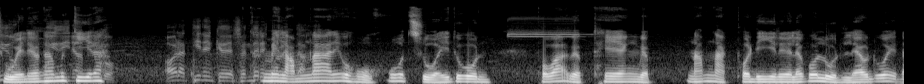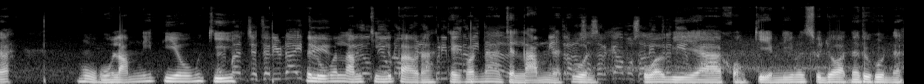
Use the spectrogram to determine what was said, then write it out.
สวยแล้วนะเมื่อกี้นะไม่ล้ำหน้านี่โอ้โหโคตรสวยทุกคน ราะว่าแบบแทงแบบน้ำหนักพอดีเลยแล้วก็หลุดแล้วด้วยนะโอ้โหล้ำนิดเดียวเมื่อกี้ ไม่รู้ว่าล้ำจริงหรือเปล่านะ แต่ก็น่าจะล้ำเนี่ยทุกคนเพราะว่า VR ของเกมนี้มันสุดยอดนะทุกคนนะ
